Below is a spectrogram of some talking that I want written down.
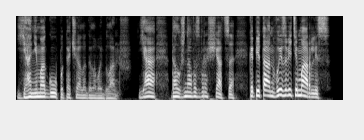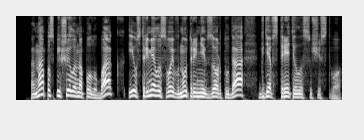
«Я не могу», — покачала головой Бланш. «Я должна возвращаться. Капитан, вызовите Марлис». Она поспешила на полубак и устремила свой внутренний взор туда, где встретила существо.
